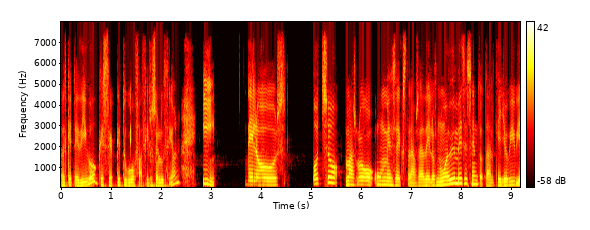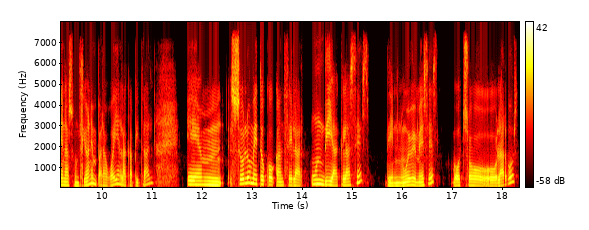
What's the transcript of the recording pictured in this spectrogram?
el que te digo, que, sé que tuvo fácil solución, y de los ocho más luego un mes extra, o sea, de los nueve meses en total que yo viví en Asunción, en Paraguay, en la capital, em, solo me tocó cancelar un día clases de nueve meses, ocho largos,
